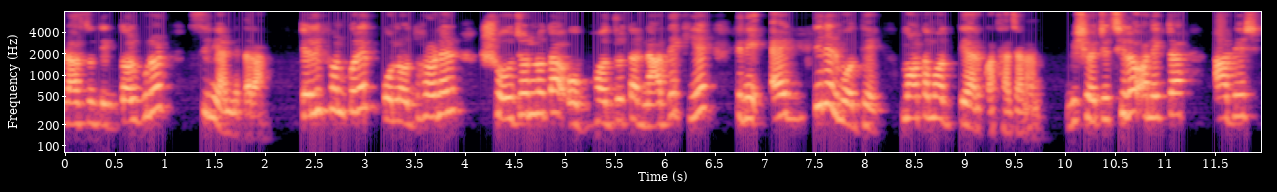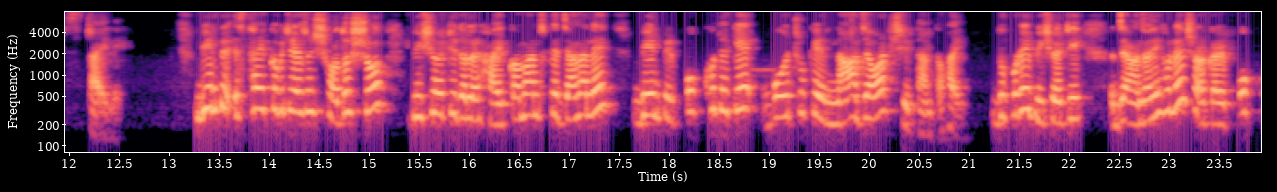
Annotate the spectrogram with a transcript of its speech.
রাজনৈতিক দলগুলোর সিনিয়র নেতারা। টেলিফোন করে কোনো ধরনের সৌজন্যতা ও ভদ্রতা না দেখিয়ে তিনি একদিনের মধ্যে মতামত দেওয়ার কথা জানান। বিষয়টি ছিল অনেকটা আদেশ স্টাইলে। বিএনপির স্থায়ী কমিটির একজন সদস্য বিষয়টি দলের হাইকমান্ডকে জানালে বিএনপির পক্ষ থেকে বৈঠকে না যাওয়ার সিদ্ধান্ত হয়। দুপুরে বিষয়টি জানাজানি হলে সরকারের পক্ষ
